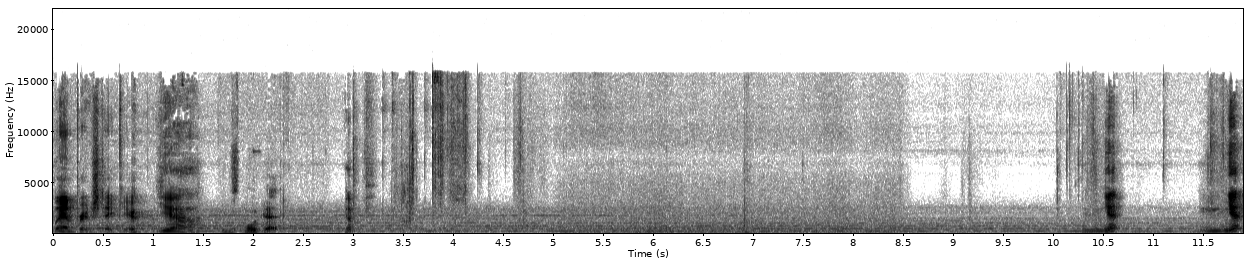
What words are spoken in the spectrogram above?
Land bridge take you. yeah. You just moved it. Yep. Yep. Yep.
